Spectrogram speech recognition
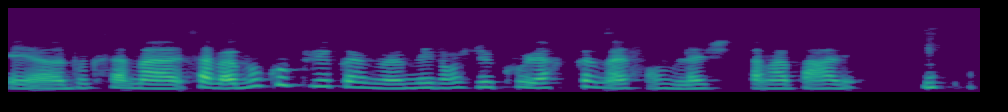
Et euh, donc ça m'a, ça m'a beaucoup plu comme mélange de couleurs, comme assemblage. Ça m'a parlé.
